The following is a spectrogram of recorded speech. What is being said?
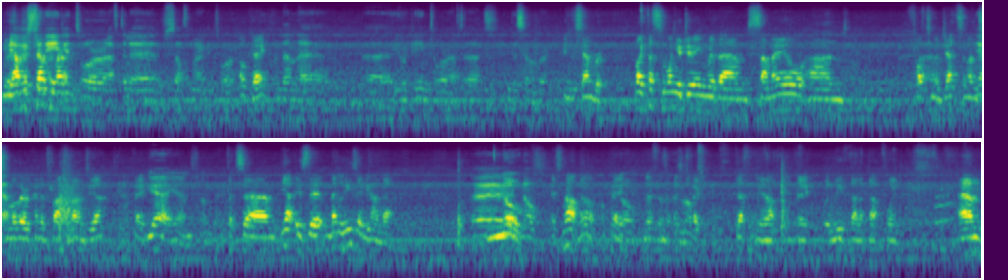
We have the a South American? tour after the South American tour, Okay, and then the uh European tour after that in December. in December. Right, that's the one you're doing with um, Samael and Flotsam and Jetsam and Yeah. some other kind of thrash bands, yeah. Okay. Yeah, yeah. I'm something. That's um, yeah. Is the Metalise behind that? Uh, No. no. It's not. No. Okay. No, definitely I not. Definitely not. Okay, we'll leave that at that point. Um,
